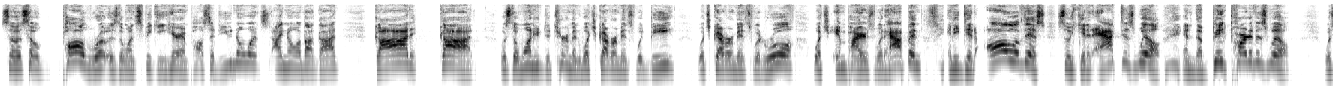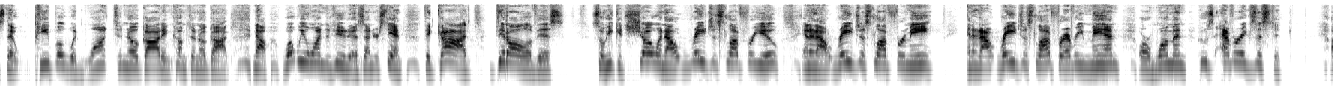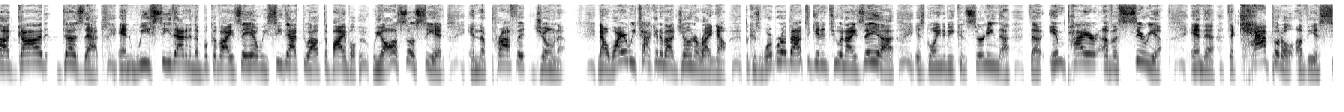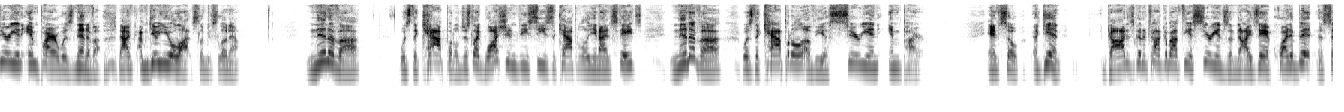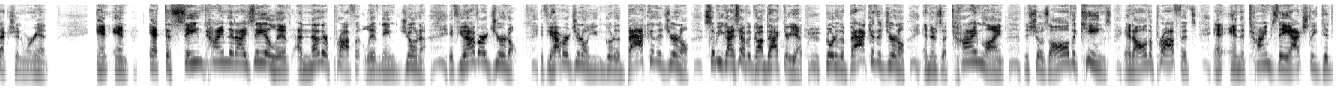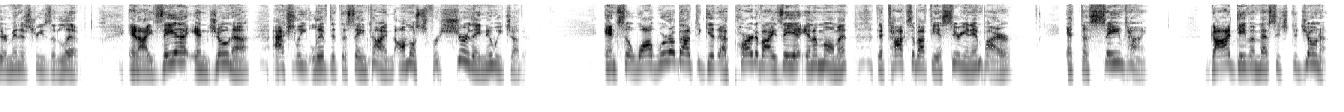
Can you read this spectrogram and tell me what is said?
So so Paul wrote is the one speaking here, and Paul said, Do you know what I know about God? God, God was the one who determined which governments would be, which governments would rule, which empires would happen. And he did all of this so he could enact his will. And the big part of his will was that people would want to know God and come to know God. Now, what we wanted to do is understand that God did all of this so he could show an outrageous love for you and an outrageous love for me and an outrageous love for every man or woman who's ever existed. Uh, God does that. And we see that in the book of Isaiah. We see that throughout the Bible. We also see it in the prophet Jonah. Now, why are we talking about Jonah right now? Because what we're about to get into in Isaiah is going to be concerning the, the empire of Assyria. And the, the capital of the Assyrian empire was Nineveh. Now, I'm giving you a lot, so let me slow down. Nineveh was the capital, just like Washington, D.C. is the capital of the United States, Nineveh was the capital of the Assyrian Empire. And so, again, God is going to talk about the Assyrians in Isaiah quite a bit in the section we're in. And, and at the same time that Isaiah lived, another prophet lived named Jonah. If you have our journal, if you have our journal, you can go to the back of the journal. Some of you guys haven't gone back there yet. Go to the back of the journal, and there's a timeline that shows all the kings and all the prophets and, and the times they actually did their ministries and lived. And Isaiah and Jonah actually lived at the same time. Almost for sure they knew each other. And so while we're about to get a part of Isaiah in a moment that talks about the Assyrian Empire, at the same time, God gave a message to Jonah.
